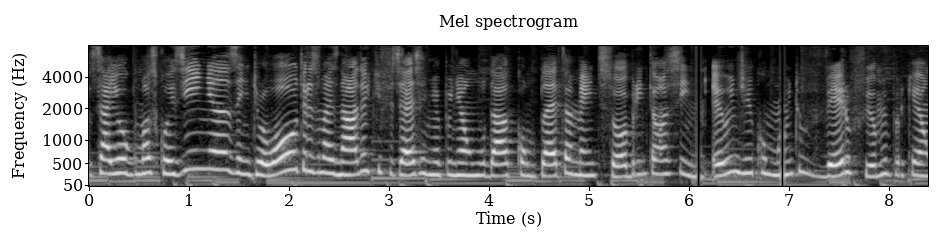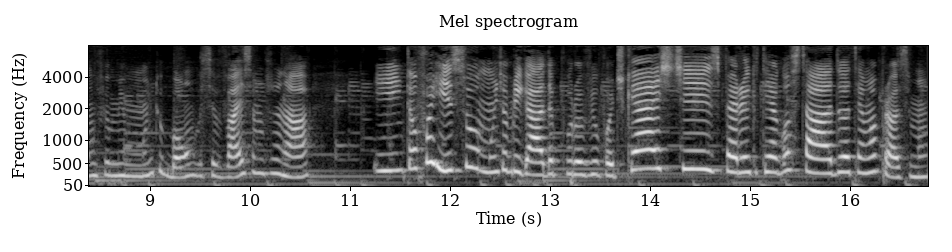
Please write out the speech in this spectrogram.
saiu algumas coisinhas, entrou outras, mas nada que fizesse, minha opinião, mudar completamente sobre. Então, assim, eu indico muito ver o filme, porque é um filme muito bom, você vai se emocionar. E então foi isso. Muito obrigada por ouvir o podcast. Espero que tenha gostado. Até uma próxima.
